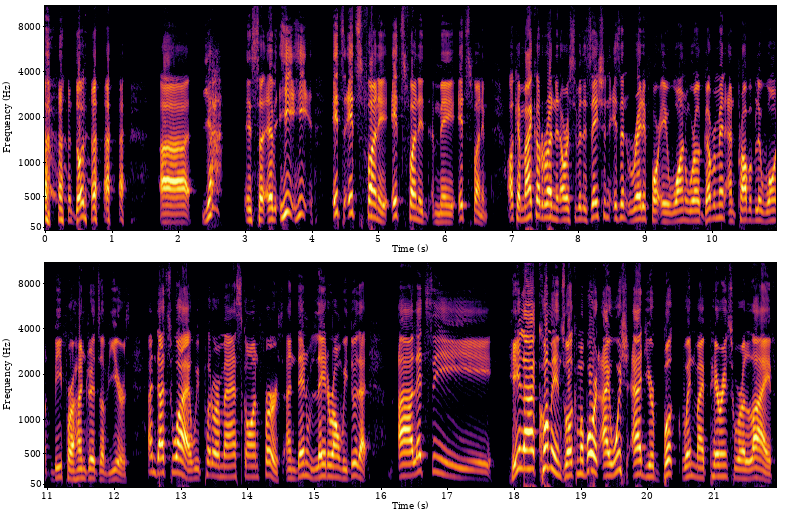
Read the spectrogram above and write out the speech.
Don't uh yeah. It's he he it's it's funny. It's funny, May. It's funny. Okay, Michael Rudden, our civilization isn't ready for a one world government and probably won't be for hundreds of years. And that's why we put our mask on first. And then later on we do that. Uh, let's see. Hila Cummins, welcome aboard. I wish I had your book when my parents were alive.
